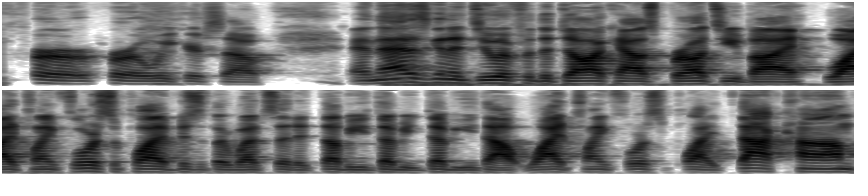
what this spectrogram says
for for a week or so. And that is going to do it for the doghouse. Brought to you by Wide Plank Floor Supply. Visit their website at www.wideplankfloorsupply.com.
